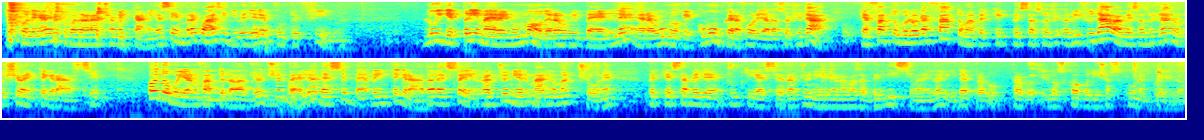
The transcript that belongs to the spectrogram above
il collegamento con l'arancia meccanica. Sembra quasi di vedere appunto il film. Lui che prima era in un modo, era un ribelle, era uno che comunque era fuori dalla società, che ha fatto quello che ha fatto ma perché questa rifiutava questa società non riusciva a integrarsi poi dopo gli hanno fatto il lavaggio del cervello e adesso è ben reintegrata, adesso è il ragionier Mario Marcione, perché sapete tutti che essere ragionieri è una cosa bellissima nella vita, è proprio, proprio lo scopo di ciascuno è quello.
